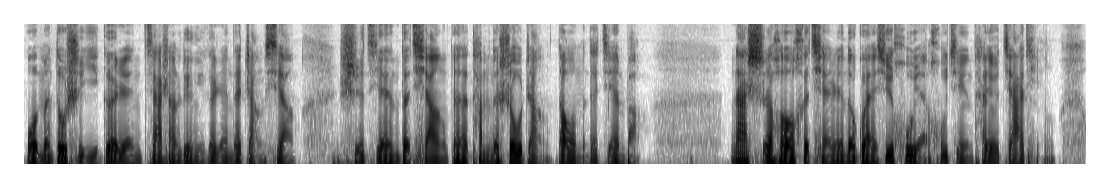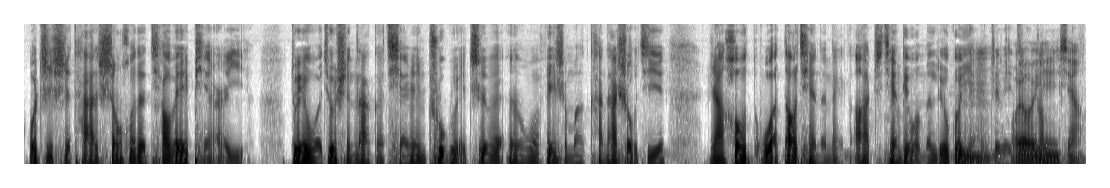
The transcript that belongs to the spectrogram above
我们都是一个人加上另一个人的长相，时间的墙，呃，他们的手掌到我们的肩膀。那时候和前任的关系忽远忽近，他有家庭，我只是他生活的调味品而已。对我就是那个前任出轨质问，嗯，我为什么看他手机，然后我道歉的那个啊，之前给我们留过言，嗯这位我有听众。印象，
